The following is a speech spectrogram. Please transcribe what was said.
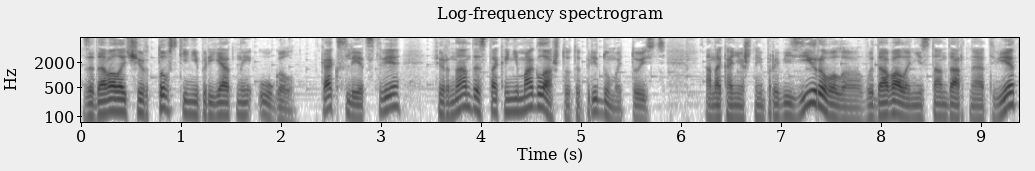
задавала чертовски неприятный угол. Как следствие, Фернандес так и не могла что-то придумать, то есть она, конечно, импровизировала, выдавала нестандартный ответ,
